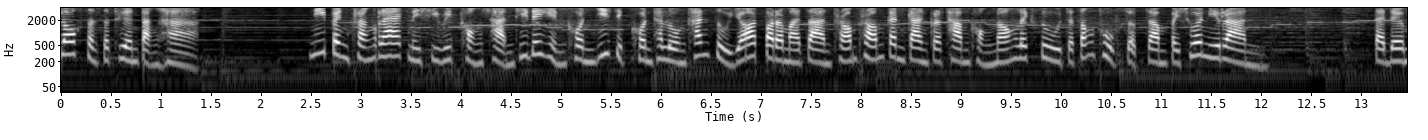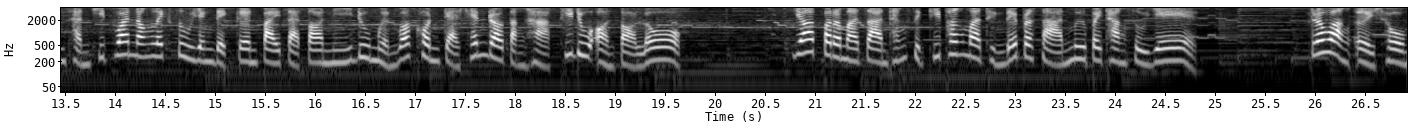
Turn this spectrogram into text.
โลกสั่นสะเทือนต่างหาก นี่เป็นครั้งแรกในชีวิตของฉันที่ได้เห็นคน 20 คนทะลวงขั้นสู่ยอดปรมาจารย์พร้อมๆ กันการกระทำของน้องเล็กซูจะต้องถูกจดจำไปชั่วนิรันดร์แต่เดิมฉันคิดว่าน้องเล็กซูยังเด็กเกินไป แต่ตอนนี้ดูเหมือนว่าคนแก่เช่นเราต่างหากที่ดูอ่อนต่อโลก ยอดปรมาจารย์ทั้งสิบที่เพิ่งมาถึงได้ประสานมือไปทางซูเย่ระหว่างเอ่ยชม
